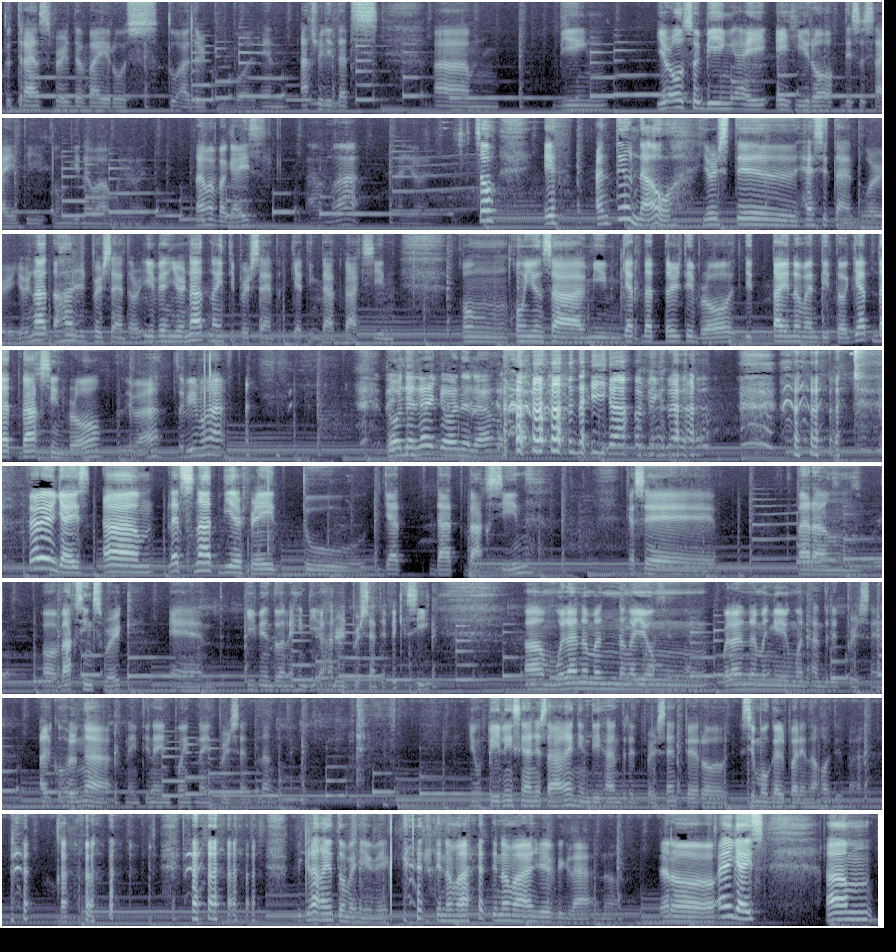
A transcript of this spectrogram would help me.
to transfer the virus to other people. Actually, that's um, being, you're also being a, a hero of the society kung ginawa mo yun. Tama ba, guys? Tama. Ayun. So, if until now you're still hesitant or you're not 100% or even you're not 90% of getting that vaccine, kung kung yun sa meme, get that 30 bro, dito tayo naman dito, get that vaccine bro, di ba? Sabi mo nga, Ikaw na lang, ikaw na lang. Nahiya ka bigla. Pero yun guys, um, let's not be afraid to get that vaccine. Kasi parang oh, vaccines work and even though na hindi 100% efficacy, um, wala naman na ngayong wala na naman ngayong 100%. Alcohol nga 99.9% lang. yung feelings nga niya sa akin hindi 100% pero simugal pa rin ako, di ba? bigla kayong tumahimik. Tinama, tinamaan kayo bigla. No? Pero, ayun guys, um,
